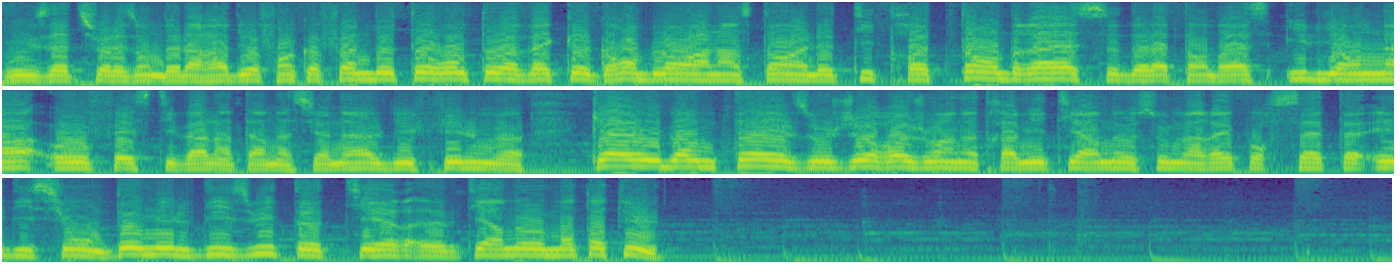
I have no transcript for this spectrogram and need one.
Vous êtes sur les ondes de la radio francophone de Toronto avec Grand Blanc à l'instant et le titre Tendresse de la tendresse. Il y en a au Festival international du film Caribbean Tales où je rejoins notre ami Tierno Soumaré pour cette édition 2018. Euh, Tierno, m'entends-tu?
